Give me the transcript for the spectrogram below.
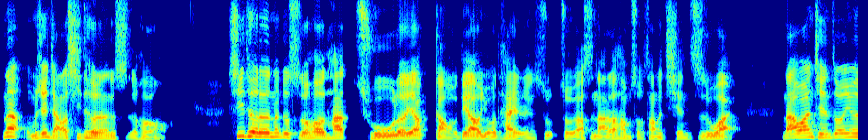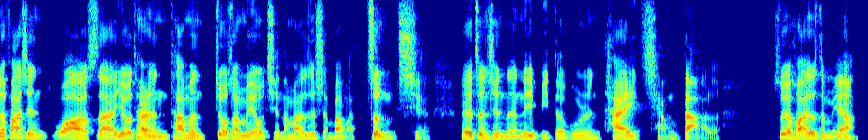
那我们先讲到希特勒那个时候，希特勒那个时候，他除了要搞掉犹太人，主要是拿到他们手上的钱之外，拿完钱之后，因为发现，哇塞，犹太人他们就算没有钱，他们还是想办法挣钱，而且挣钱能力比德国人太强大了。所以后来就怎么样，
